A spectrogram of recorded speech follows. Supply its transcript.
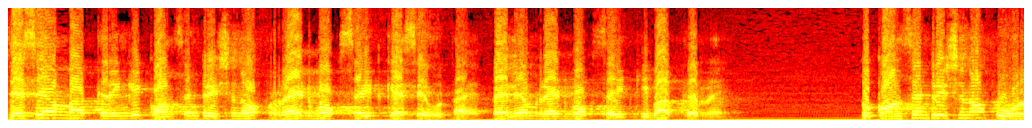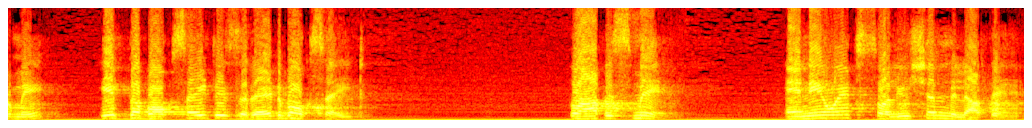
जैसे हम बात करेंगे कॉन्सेंट्रेशन ऑफ़ रेड बॉक्साइड कैसे होता है? पहले हम रेड बॉक्साइड की बात कर रहे हैं। तो कॉन्सेंट्रेशन ऑफ़ ओर में if the bauxite is red bauxite तो आप इसमें NaOH सॉल्यूशन मिलाते हैं।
